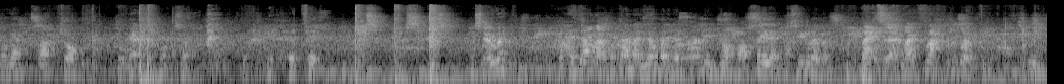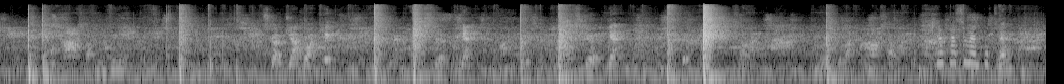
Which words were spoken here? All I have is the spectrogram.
Go again. Slap. Draw. Go again. Come on. Let's go. Nice. Nice. Pass it over. Go. Head down now. Head down now. Knee on belly. Don't let that knee drop off. Stay there. Pass it over. That. No. Flat. Keep going. Nice. Back in for you. Let's go. Jab right kick. That's good. Yeah. That's good. Yeah. Sorry. Good luck. Nice. huh? Should I press the red button? Yeah.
